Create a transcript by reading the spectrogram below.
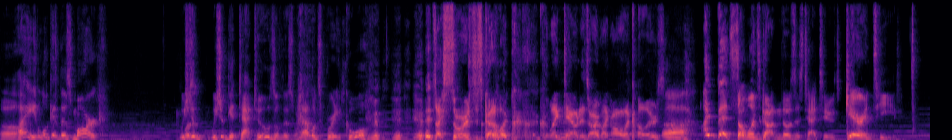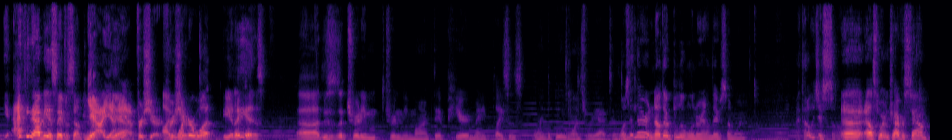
Uh, hey, look at this mark. We Was should we should get tattoos of this one. That looks pretty cool. it's like Sora's just kind of like like down his arm, like all the colors. Uh, I bet someone's gotten those as tattoos, guaranteed. yeah, I think that'd be a safe assumption. Yeah, yeah, yeah, for sure. I sure. wonder what it is. Uh, this is a Trinity Trinity mark. They appear in many places. Only the blue ones react. to them. Wasn't there another blue one around there somewhere? I thought we just saw. Uh, elsewhere in Traverse Town?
